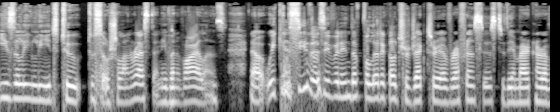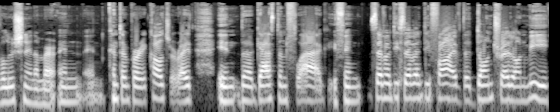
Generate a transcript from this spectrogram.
easily lead to, to social unrest and even violence. Now, we can see this even in the political trajectory of references to the American Revolution in, Amer- in, in contemporary culture, right? In the Gadsden flag, if in 1775 the Don't Tread on Me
